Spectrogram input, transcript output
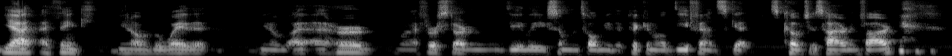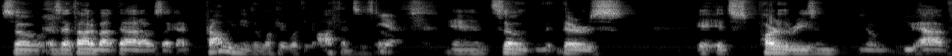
yeah, I think you know the way that you know I, I heard when I first started in the D League, someone told me that pick and roll defense gets coaches hired and fired. so as I thought about that, I was like, I probably need to look at what the offense is doing. Yeah. And so th- there's, it, it's part of the reason, you know, you have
